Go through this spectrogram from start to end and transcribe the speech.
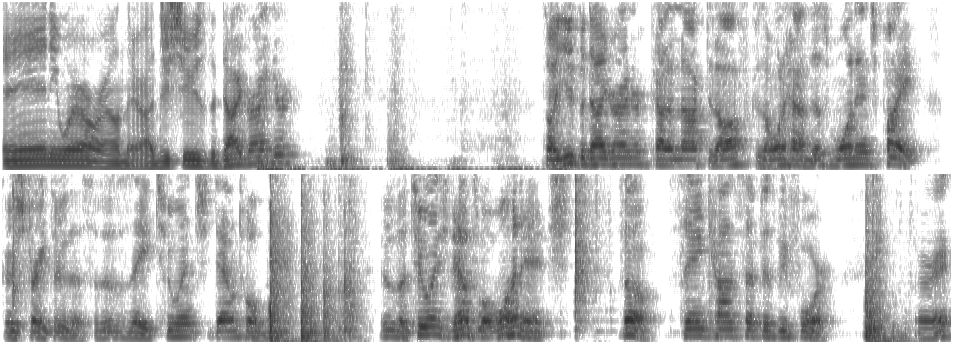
anywhere around there. I just use the die grinder so I used the die grinder, kind of knocked it off because I want to have this one inch pipe go straight through this. So this is a two inch down to a one. This is a two inch down to a one inch. So same concept as before. All right,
